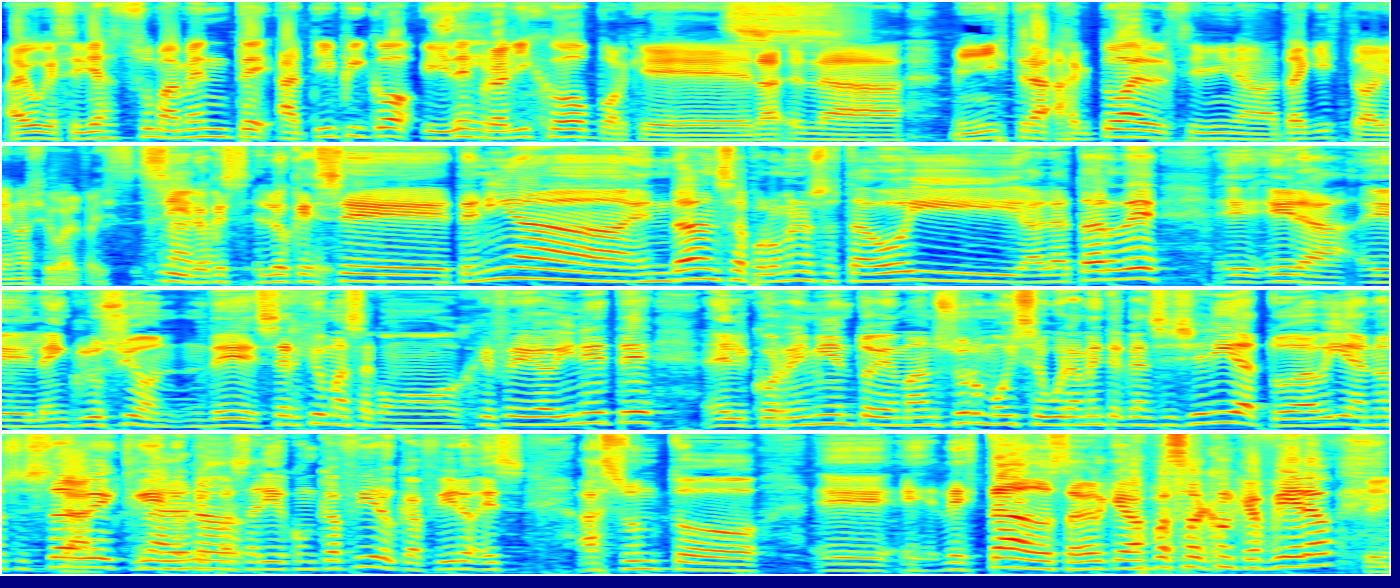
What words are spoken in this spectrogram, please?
algo que sería sumamente atípico y Sí. desprolijo porque la, la ministra actual, Silvina Batakis, todavía no llegó al país. Sí, Claro. lo que, se- lo que se tenía en danza, por lo menos hasta hoy a la tarde, eh, era eh, la inclusión de Sergio Massa como jefe de gabinete, el corrimiento de Mansur, muy seguramente a Cancillería, todavía no se sabe Claro. qué Claro, es lo que pasaría con Cafiero, Cafiero es asunto eh, eh, de Estado, saber qué va a pasar con Cafiero. Sí.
